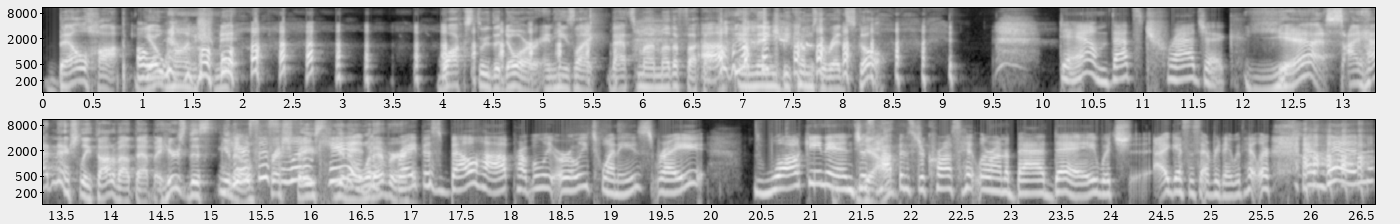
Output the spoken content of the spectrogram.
Bellhop Oh, Johann no. Schmidt walks through the door, and he's like, "That's my motherfucker," Oh and then he becomes the Red Skull. Damn, that's tragic. Yes, I hadn't actually thought about that, but here's this, you know, Here's this fresh face, kid, you know, whatever. right? This bellhop, probably early 20s, right? Walking in, just Yeah. happens to cross Hitler on a bad day, which I guess is every day with Hitler. And then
